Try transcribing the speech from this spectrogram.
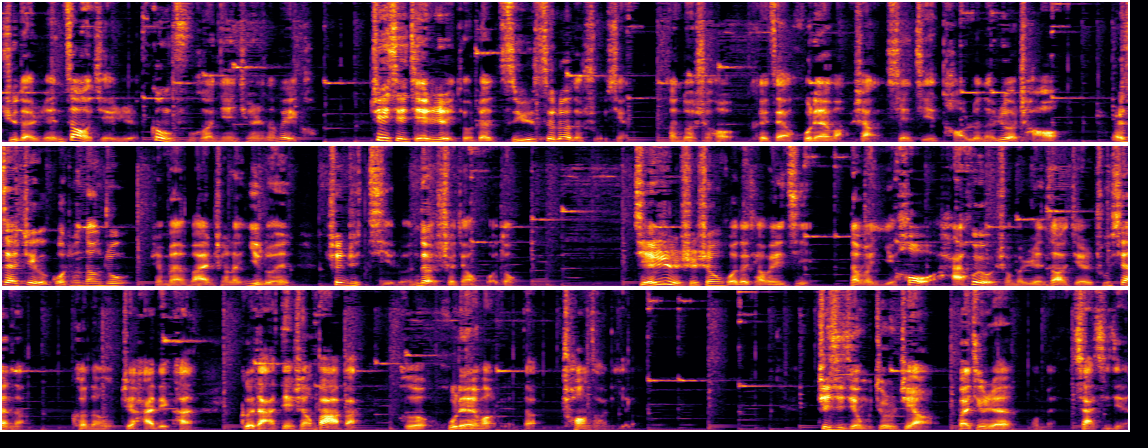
趣的人造节日更符合年轻人的胃口。这些节日有着自娱自乐的属性，很多时候可以在互联网上掀起讨论的热潮，而在这个过程当中，人们完成了一轮甚至几轮的社交活动。节日是生活的调味剂，那么以后还会有什么人造节日出现呢？可能这还得看各大电商爸爸和互联网人的创造力了。这期节目就是这样，外星人，我们下期见。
